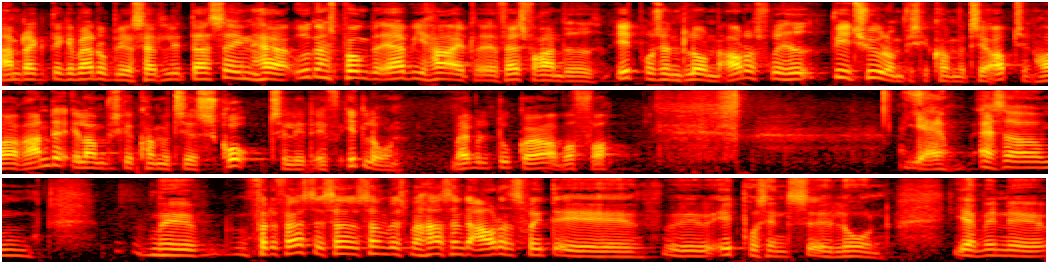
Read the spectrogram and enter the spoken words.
Jamen, der, det kan være, du bliver sat lidt. Der er så en her. Udgangspunktet er, at vi har et øh, fastforrentet 1% lån med afdragsfrihed. Vi er i tvivl om, vi skal konvertere op til en højere rente, eller om vi skal konvertere skrå til et F1-lån. Hvad vil du gøre, og hvorfor? Ja, altså for det første, så, så hvis man har sådan et afdragsfrit øh, øh 1% øh, lån, jamen øh,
